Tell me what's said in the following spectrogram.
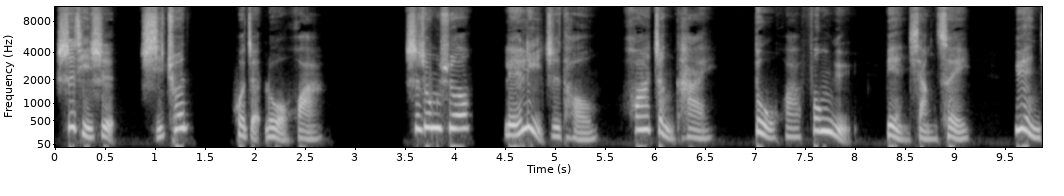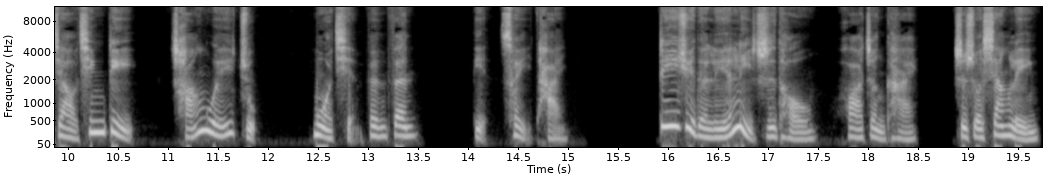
诗题是《惜春》或者《落花》。诗中说：“连理枝头花正开，杜花风雨便相催。愿教青帝常为主，莫遣纷纷点翠苔。”第一句的“连理枝头花正开”是说香菱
